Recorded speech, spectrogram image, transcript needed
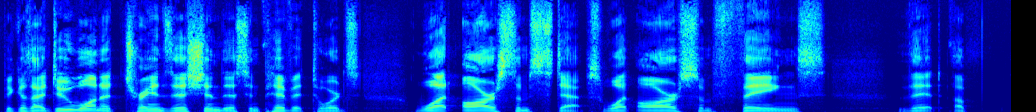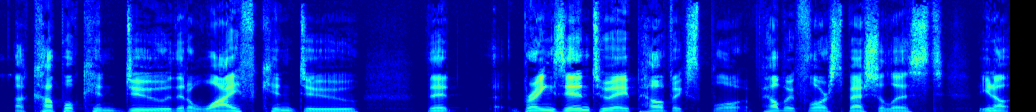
because i do want to transition this and pivot towards what are some steps? What are some things that a, a couple can do, that a wife can do, that uh, brings into a pelvic floor, pelvic floor specialist? You know,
